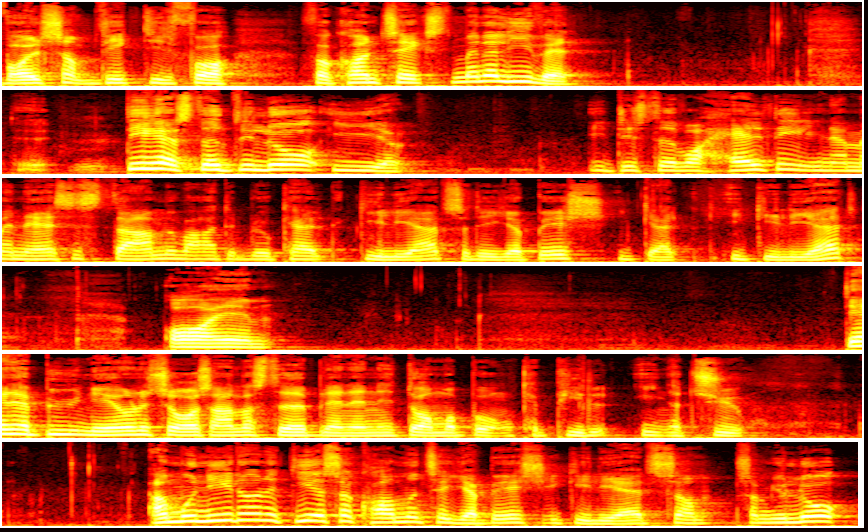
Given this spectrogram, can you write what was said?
voldsomt vigtigt for, for konteksten, men alligevel. Det her sted, det lå i, i det sted, hvor halvdelen af Manasses stamme var. Det blev kaldt Gilead, så det er Jabesh i, i Gilead. Og øh, den her by nævnes også andre steder, blandt andet i Dommerbogen kapitel 21. Ammonitterne de er så kommet til Jabesh i Gilead, som, som jo lå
